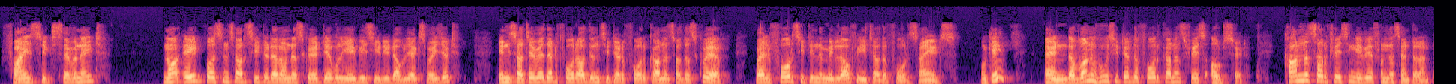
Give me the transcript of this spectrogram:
five, six, seven, eight. Now eight persons are seated around a square table A, B, C, D, W, X, Y, Z in such a way that four of them sit at four corners of the square while four sit in the middle of each the four sides. Okay? And the one who sit at the four corners face outside. Corners are facing away from the center and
